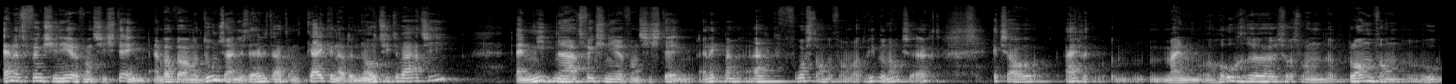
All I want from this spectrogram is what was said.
en het functioneren van het systeem. En wat we aan het doen zijn, is de hele tijd aan het kijken naar de noodsituatie en niet naar het functioneren van het systeem. En ik ben eigenlijk voorstander van wat Wieben ook zegt. Ik zou eigenlijk mijn hogere soort van plan van hoe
